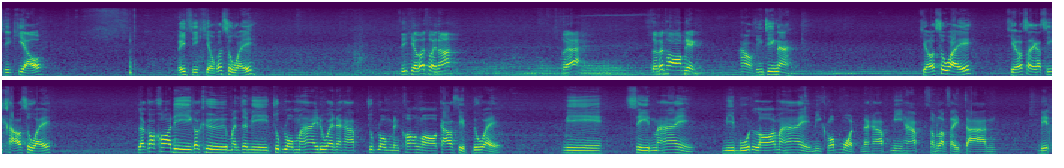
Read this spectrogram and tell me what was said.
สีเขียว เฮ้ยสีเขียวก็สวย สีเขียวก็สวยเนาะสวยอะสวยก็ทองเด็กอ้าวจริง ๆนะเขียวสวย เขียวใส่กับสีขาวสวย แล้วก็ข้อดีก็คือมันจะมีจุบลมมาให้ด้วยนะครับ จุบลมเป็นข้องอ 90 ด้วย มีซีนมาให้ มีบูทล้อมาให้ มีครบหมดนะครับ มีฮับสำหรับใส่จานดิส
